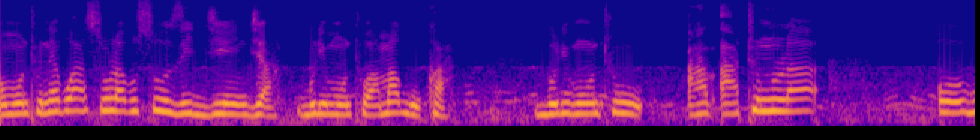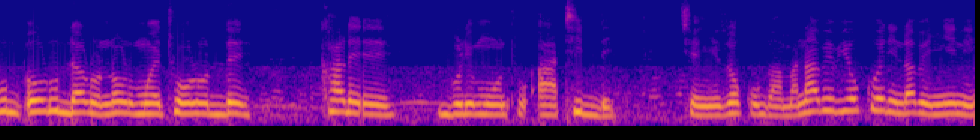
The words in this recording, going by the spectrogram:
omuntu ne bwasuula busuuzi jjinja buli muntu amaguka buli muntu atunula oludda lwonna olumwetoolodde kale buli muntu atidde kyenyinza okugamba. N'ab'ebyokwerinda bennyini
